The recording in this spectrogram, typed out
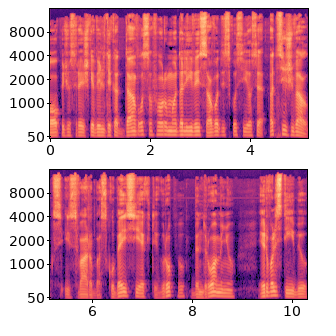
popiežius reiškia vilti, kad Davoso forumo dalyviai savo diskusijose atsižvelgs į svarbą skubiai siekti grupių, bendruomenių ir valstybių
